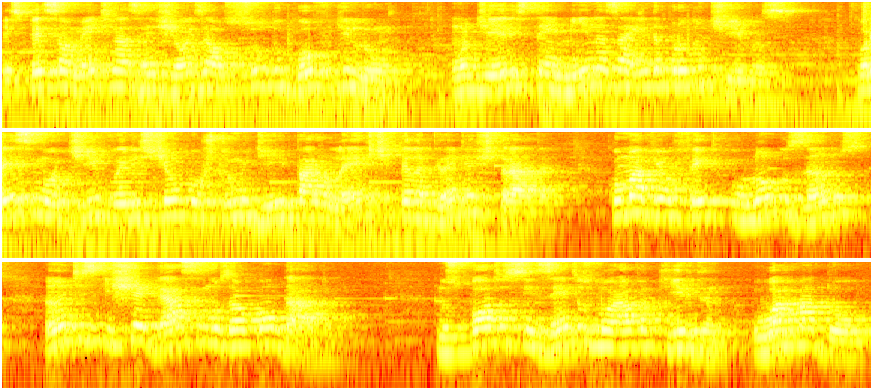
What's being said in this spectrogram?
especialmente nas regiões ao sul do Golfo de Lum, onde eles têm minas ainda produtivas. Por esse motivo, eles tinham o costume de ir para o leste pela Grande Estrada, como haviam feito por longos anos antes que chegássemos ao Condado. Nos Portos Cinzentos morava Círdan, o Armador,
